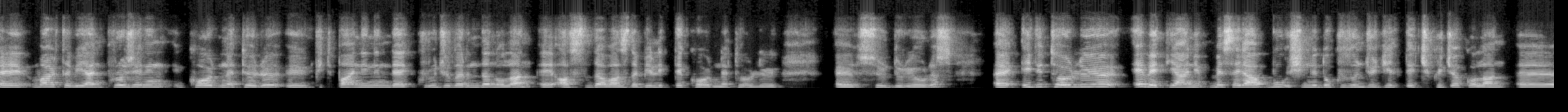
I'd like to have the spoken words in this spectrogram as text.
E, var tabii yani projenin koordinatörü e, kütüphanenin de kurucularından olan e, Aslı Davaz'la birlikte koordinatörlüğü e, sürdürüyoruz. E, editörlüğü evet yani mesela bu şimdi 9. ciltte çıkacak olan e,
